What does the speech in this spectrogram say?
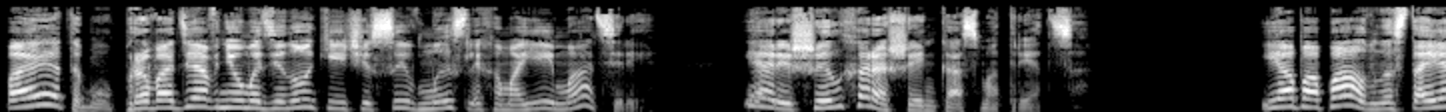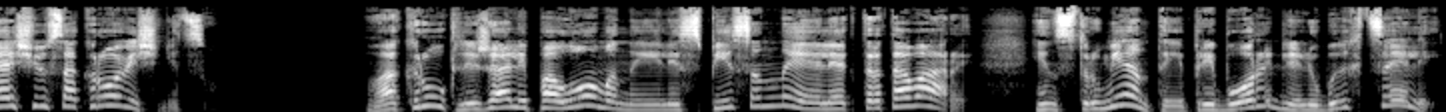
Поэтому, проводя в нем одинокие часы в мыслях о моей матери, я решил хорошенько осмотреться. Я попал в настоящую сокровищницу. Вокруг лежали поломанные или списанные электротовары, инструменты и приборы для любых целей.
